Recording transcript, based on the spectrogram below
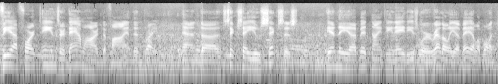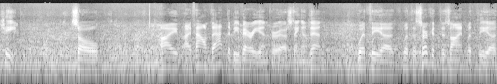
VF-14s are damn hard to find, and Right. and uh, 6AU6s in the uh, mid 1980s were readily available and cheap. So I I found that to be very interesting, and then with the uh, with the circuit design with the uh,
